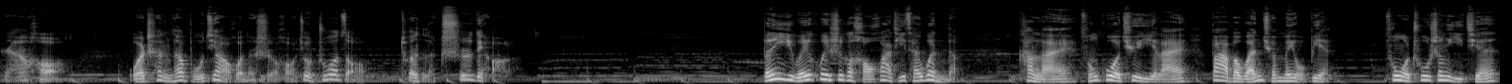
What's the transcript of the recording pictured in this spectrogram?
然后我趁它不叫唤的时候就捉走，炖了吃掉了。本以为会是个好话题才问的，看来从过去以来，爸爸完全没有变，从我出生以前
